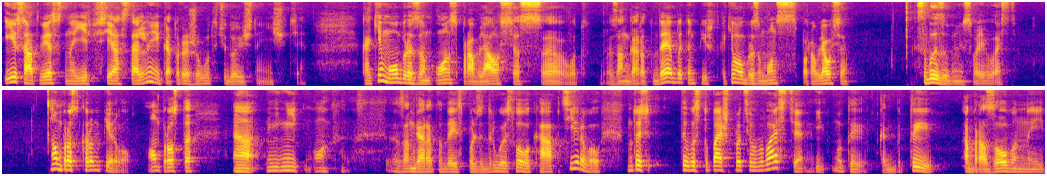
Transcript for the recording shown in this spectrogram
И, соответственно, есть все остальные, которые живут в чудовищной нищете. Каким образом он справлялся с, вот Зангара Тудей об этом пишет, каким образом он справлялся с вызовами своей власти? Он просто коррумпировал. Он просто э, не, он, Зангара Тудей использует другое слово, кооптировал. Ну, то есть ты выступаешь против власти, и, ну, ты как бы ты образованный,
